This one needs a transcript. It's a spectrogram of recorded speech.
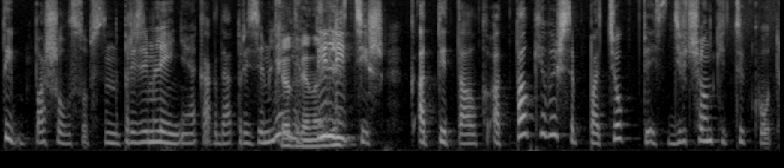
Ты пошел, собственно, приземление, когда приземление, ты ноги. летишь, а ты толк, отталкиваешься, потек весь, девчонки текут,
